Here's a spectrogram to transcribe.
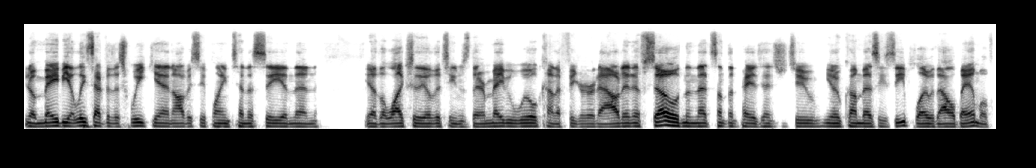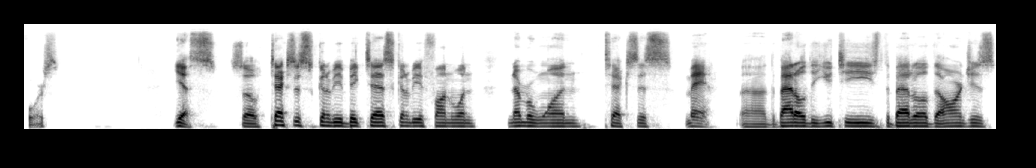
you know maybe at least after this weekend, obviously playing Tennessee and then you know the likes of the other teams there, maybe we'll kind of figure it out. And if so, then that's something to pay attention to. You know, come SEC play with Alabama, of course. Yes. So Texas is going to be a big test. Going to be a fun one. Number one, Texas. Man, uh, the battle of the UTs, the battle of the Oranges,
